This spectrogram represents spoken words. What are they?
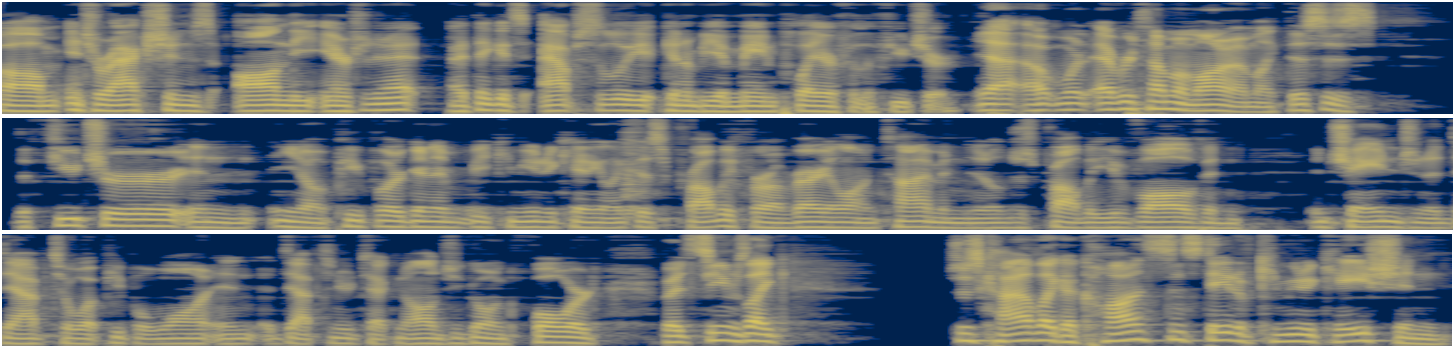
um, interactions on the internet. I think it's absolutely going to be a main player for the future. Yeah, uh, every time I'm on it, I'm like, this is the future, and you know, people are going to be communicating like this probably for a very long time, and it'll just probably evolve and and change and adapt to what people want and adapt to new technology going forward. But it seems like just kind of like a constant state of communication,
